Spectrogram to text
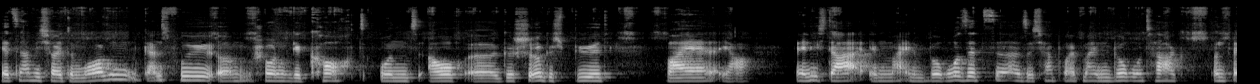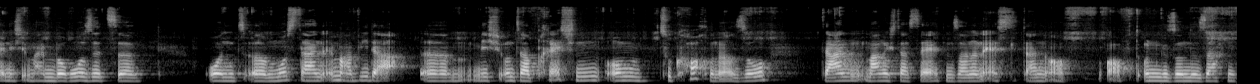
jetzt habe ich heute Morgen ganz früh ähm, schon gekocht und auch äh, Geschirr gespült, weil ja wenn ich da in meinem Büro sitze, also ich habe heute meinen Bürotag und wenn ich in meinem Büro sitze und äh, muss dann immer wieder äh, mich unterbrechen, um zu kochen oder so, dann mache ich das selten, sondern esse dann oft, oft ungesunde Sachen.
